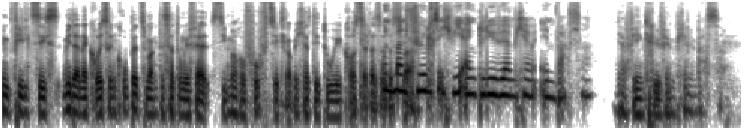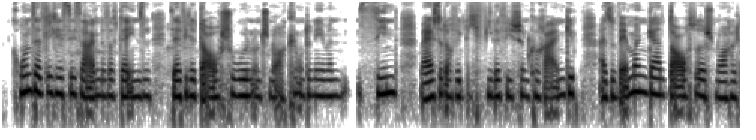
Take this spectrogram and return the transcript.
empfiehlt sich mit einer größeren Gruppe zu machen. Das hat ungefähr 7,50 Euro, glaube ich, hat die Tour gekostet. Also Und man war fühlt sich wie ein Glühwürmchen im Wasser. Ja wie ein Glühwürmchen im Wasser. Grundsätzlich lässt sich sagen, dass auf der Insel sehr viele Tauchschulen und Schnorkelunternehmen sind, weil es dort auch wirklich viele Fische und Korallen gibt. Also wenn man gern taucht oder schnorchelt,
